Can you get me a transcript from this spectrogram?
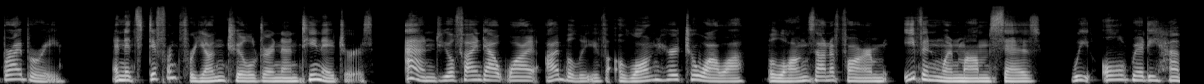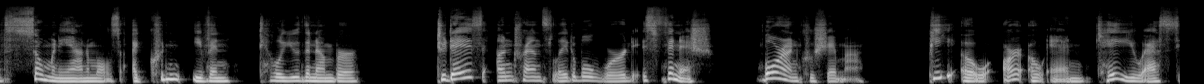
bribery, and it's different for young children and teenagers. And you'll find out why I believe a long haired chihuahua belongs on a farm, even when mom says, We already have so many animals, I couldn't even tell you the number. Today's untranslatable word is Finnish, Poronkusema, P O R O N K U S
